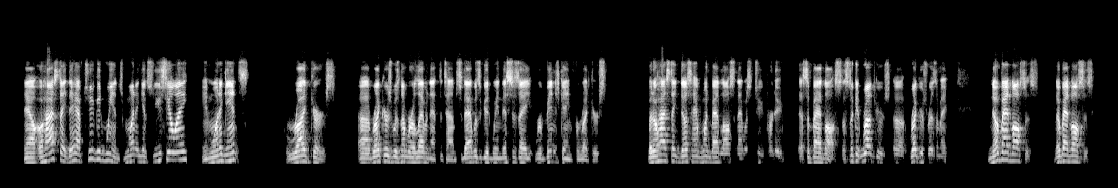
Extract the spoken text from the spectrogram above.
Now, Ohio State, they have two good wins, one against UCLA and one against Rutgers. Uh, Rutgers was number 11 at the time, so that was a good win. This is a revenge game for Rutgers. But Ohio State does have one bad loss, and that was to Purdue. That's a bad loss. Let's look at Rutgers. Uh, Rutgers' resume. No bad losses. No bad losses.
